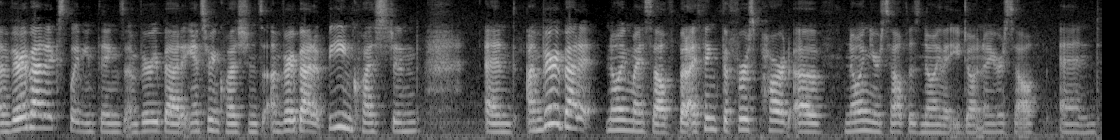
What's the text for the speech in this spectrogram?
I'm very bad at explaining things. I'm very bad at answering questions. I'm very bad at being questioned. And I'm very bad at knowing myself, but I think the first part of knowing yourself is knowing that you don't know yourself and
